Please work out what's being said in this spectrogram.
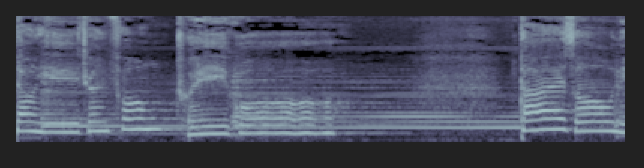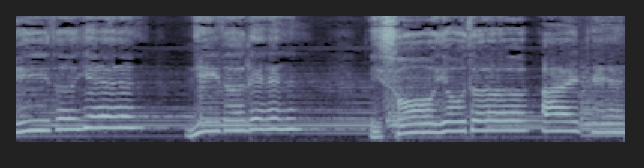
像一阵风吹过，带走你的眼、你的脸、你所有的爱恋，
